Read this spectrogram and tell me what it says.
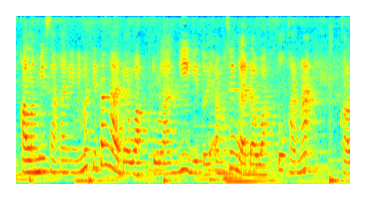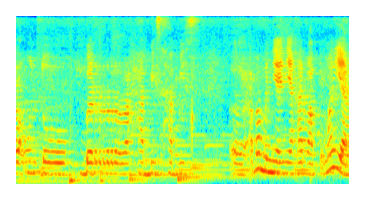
kalau misalkan ini mah kita nggak ada waktu lagi gitu ya. Maksudnya nggak ada waktu karena kalau untuk berhabis-habis eh, apa menyia-nyiakan waktu mah ya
